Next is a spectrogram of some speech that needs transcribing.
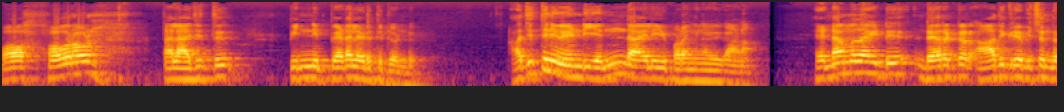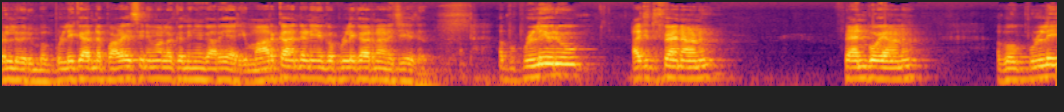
ഓവറോൾ തല അജിത്ത് പിന്നെ പെടലെടുത്തിട്ടുണ്ട്. അജിത്തിന് വേണ്ടി എന്തായാലും ഈ പടം നിങ്ങൾക്ക് കാണാം. രണ്ടാമതായിട്ട് ഡയറക്ടർ ആദിക് രവിചന്ദ്രനിൽ വരുമ്പോൾ പുള്ളിക്കാരന്റെ പഴയ സിനിമകളൊക്കെ നിങ്ങൾക്ക് അറിയാമായിരിക്കും. മാർക്ക് ആന്റണിയൊക്കെ പുള്ളിക്കാരനാണ് ചെയ്തത്. അപ്പോൾ പുള്ളി ഒരു അജിത് ഫാനാണ് ഫാൻ ബോയ് ആണ്. അപ്പോൾ പുള്ളി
